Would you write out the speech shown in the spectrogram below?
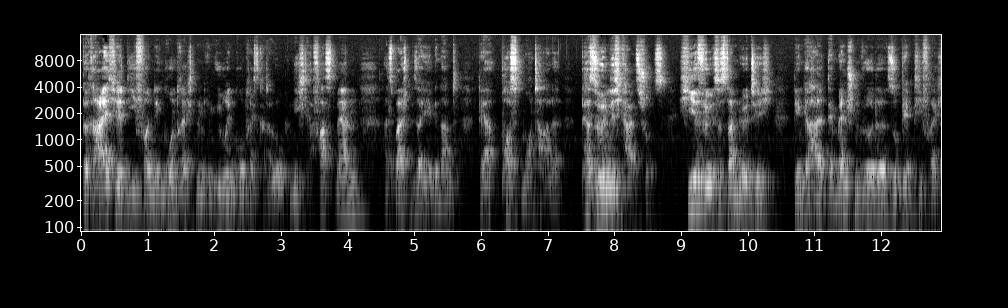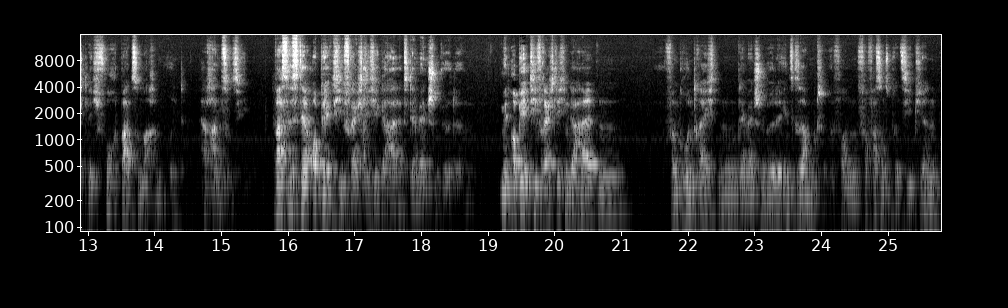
Bereiche, die von den Grundrechten im übrigen Grundrechtskatalog nicht erfasst werden. Als Beispiel sei hier genannt der postmortale Persönlichkeitsschutz. Hierfür ist es dann nötig, den Gehalt der Menschenwürde subjektivrechtlich fruchtbar zu machen und heranzuziehen. Was ist der objektivrechtliche Gehalt der Menschenwürde? Mit objektivrechtlichen Gehalten von Grundrechten der Menschenwürde, insgesamt von Verfassungsprinzipien,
